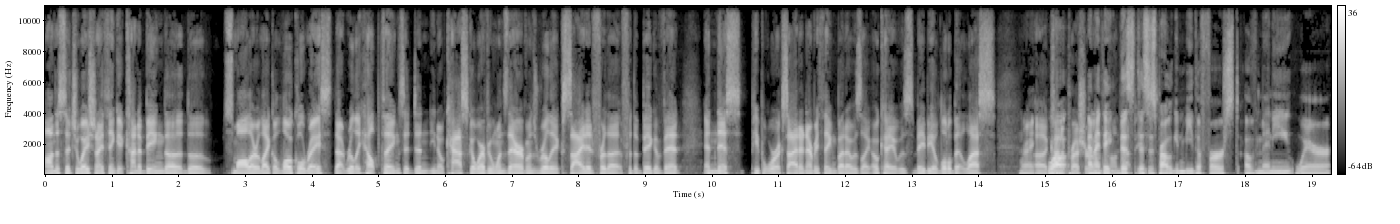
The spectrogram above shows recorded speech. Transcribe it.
on the situation. I think it kind of being the the smaller like a local race that really helped things. It didn't, you know, Casco everyone's there, everyone's really excited for the for the big event. And this people were excited and everything, but I was like, okay, it was maybe a little bit less right. uh, kind of pressure and i think on this this is probably going to be the first of many where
